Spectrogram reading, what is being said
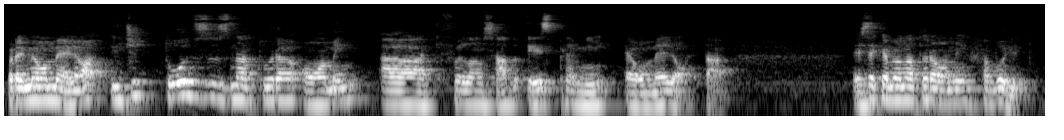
para mim, é o melhor. E de todos os Natura Homem uh, que foi lançado, esse para mim é o melhor, tá? Esse aqui é meu Natura Homem favorito.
